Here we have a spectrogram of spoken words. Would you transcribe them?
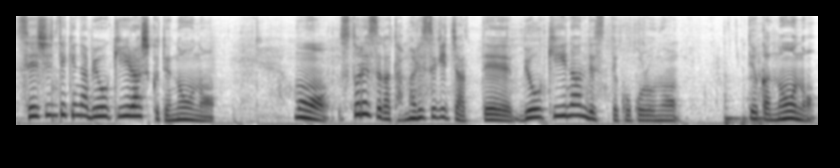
精神的な病気らしくて脳の。もうストレスが溜まりすぎちゃって病気なんですって心の。っていうか脳の。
